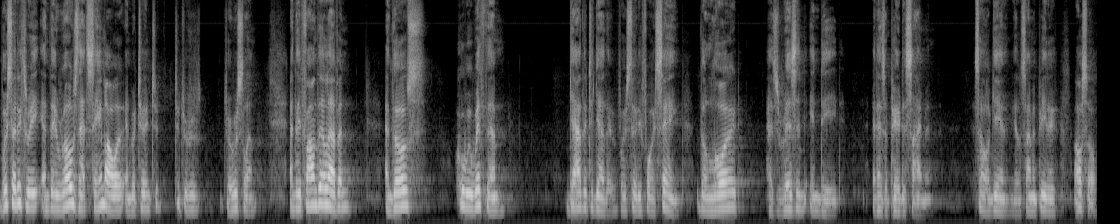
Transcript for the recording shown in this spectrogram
verse 33 and they rose that same hour and returned to, to Jerusalem. And they found the eleven and those who were with them gathered together, verse 34, saying, The Lord has risen indeed and has appeared to Simon. So again, you know, Simon Peter also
